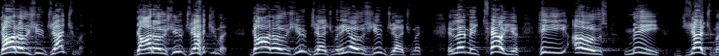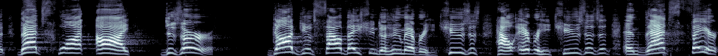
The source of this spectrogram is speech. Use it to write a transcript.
God owes you judgment. God owes you judgment. God owes you judgment. He owes you judgment. And let me tell you, He owes me judgment. That's what I deserve. God gives salvation to whomever He chooses, however He chooses it, and that's fair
